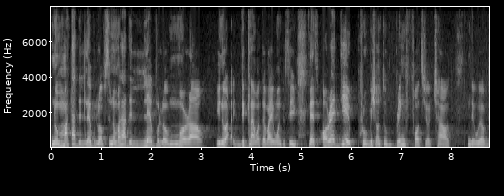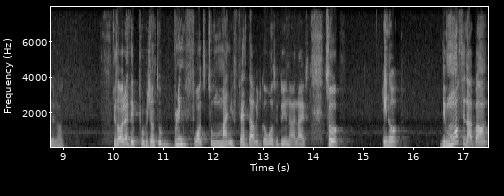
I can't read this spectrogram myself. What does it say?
no matter the level of sin, no matter the level of moral, you know, decline, whatever you want to see, there's already a provision to bring forth your child in the way of the Lord. There's always a provision to bring forth, to manifest that which God wants to do in our lives. So, you know, the more sin abound.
